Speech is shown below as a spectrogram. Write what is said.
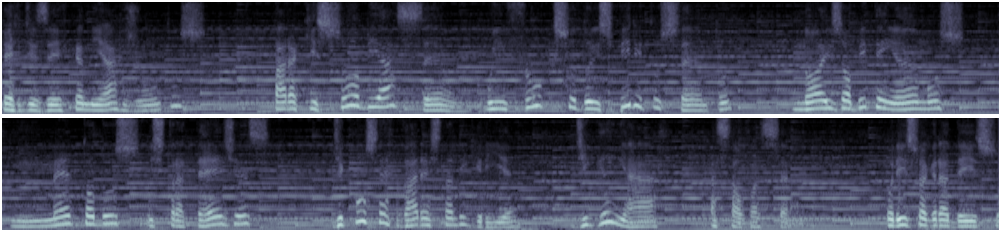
quer dizer caminhar juntos para que, sob a ação, o influxo do Espírito Santo, nós obtenhamos métodos, estratégias de conservar esta alegria, de ganhar a salvação. Por isso agradeço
